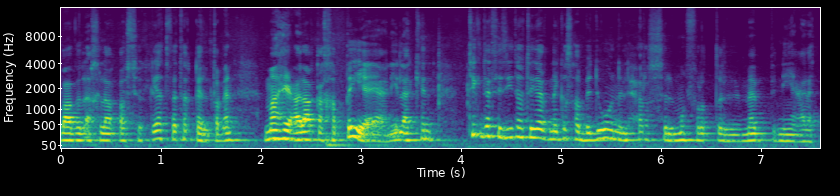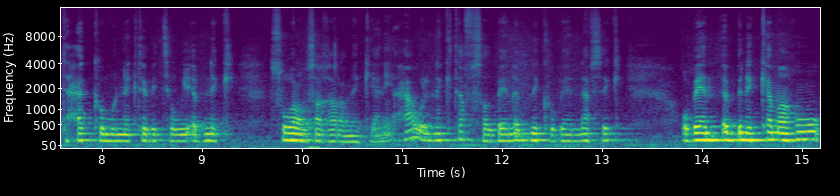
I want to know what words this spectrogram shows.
بعض- الأخلاق أو السلوكيات فتقل. طبعا ما هي علاقة خطية يعني لكن تقدر تزيدها وتقدر تنقصها بدون الحرص المفرط المبني على التحكم وإنك تبي تسوي ابنك صورة مصغرة منك. يعني حاول إنك تفصل بين ابنك وبين نفسك وبين ابنك كما هو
